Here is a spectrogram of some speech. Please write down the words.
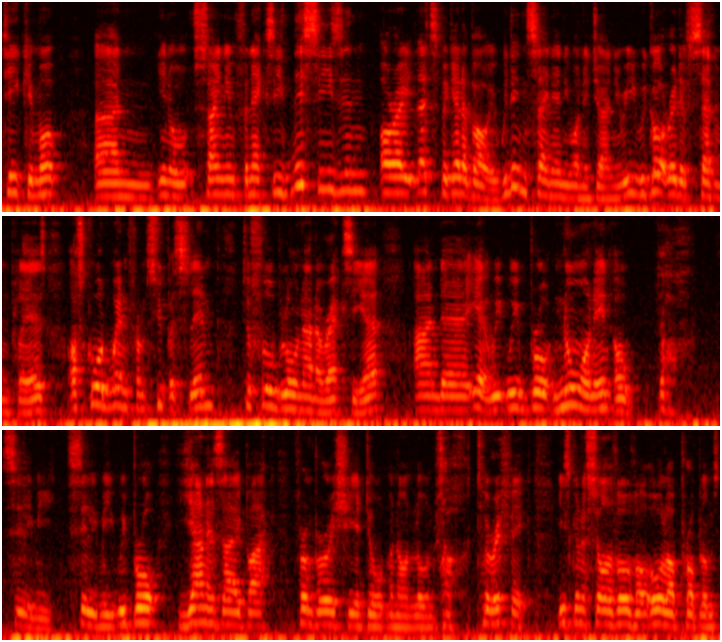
take him up, and you know sign him for next season. This season, all right, let's forget about it. We didn't sign anyone in January. We got rid of seven players. Our squad went from super slim to full blown anorexia, and uh, yeah, we, we brought no one in. Oh, oh, silly me, silly me. We brought Januzaj back from Borussia Dortmund on loan. Oh, terrific. He's going to solve over all our problems.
